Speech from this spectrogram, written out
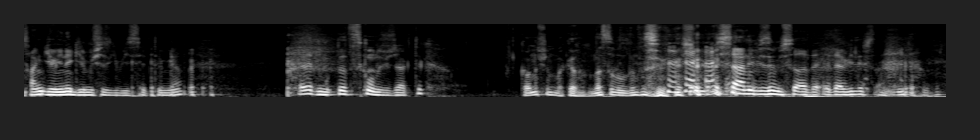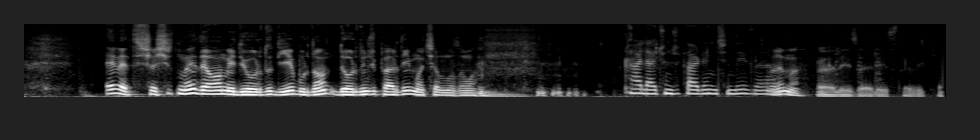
Sanki yayına girmişiz gibi hissettim ya. Evet Mıknatıs konuşacaktık. Konuşun bakalım nasıl buldunuz? Bir saniye bize müsaade edebilirsen. Evet şaşırtmaya devam ediyordu diye buradan dördüncü perdeyi mi açalım o zaman? Hala üçüncü perdenin içindeyiz herhalde. Öyle mi? öyleyiz öyleyiz tabii ki.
